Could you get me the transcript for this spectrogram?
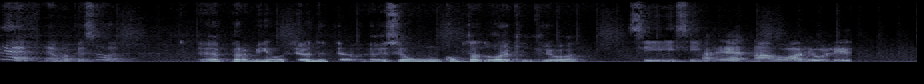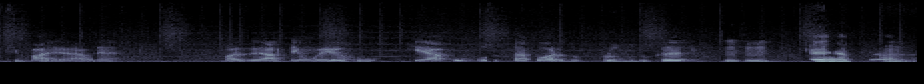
é, é uma pessoa. É, pra mim, olhando, isso é um computador que criou? Sim, sim. Ah, é, na hora eu olhei assim, é, né? Mas ela tem um erro que é o rosto tá fora do prumo do crânio. Uhum. É, pior, né?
